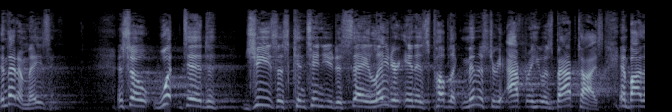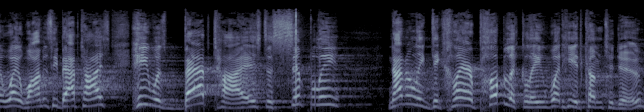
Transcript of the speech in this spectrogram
Isn't that amazing? And so, what did Jesus continued to say later in his public ministry after he was baptized. And by the way, why was he baptized? He was baptized to simply not only declare publicly what he had come to do,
